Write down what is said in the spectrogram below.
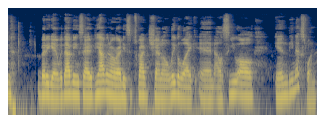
but again, with that being said, if you haven't already, subscribe to the channel, leave a like, and I'll see you all in the next one.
